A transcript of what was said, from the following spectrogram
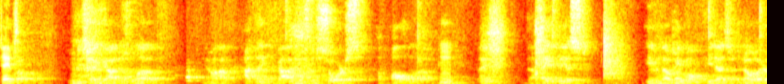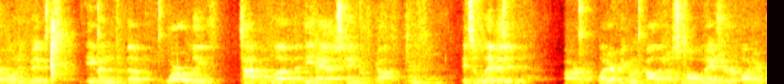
James? When you say God is love, you know, I, I think God is the source of all love. Hmm. And the atheist, even though he won't, he doesn't know it or won't admit it, even the worldly type of love that he has came from God. Mm-hmm. It's a limited, or whatever you want to call it, a small measure or whatever.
